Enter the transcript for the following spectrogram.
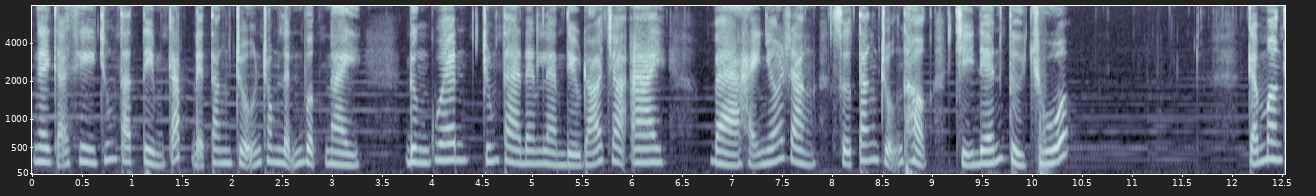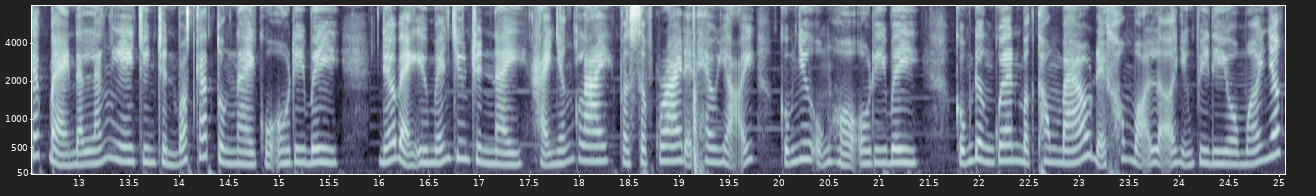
ngay cả khi chúng ta tìm cách để tăng trưởng trong lĩnh vực này. Đừng quên chúng ta đang làm điều đó cho ai và hãy nhớ rằng sự tăng trưởng thật chỉ đến từ Chúa. Cảm ơn các bạn đã lắng nghe chương trình podcast tuần này của ODB. Nếu bạn yêu mến chương trình này, hãy nhấn like và subscribe để theo dõi cũng như ủng hộ ODB. Cũng đừng quên bật thông báo để không bỏ lỡ những video mới nhất.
